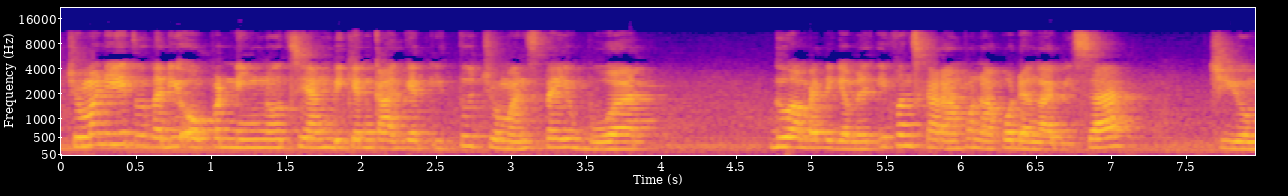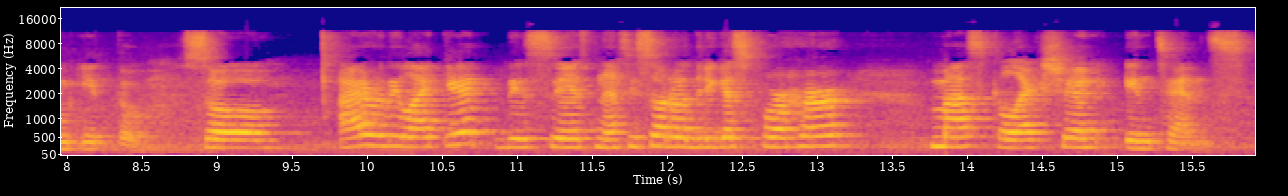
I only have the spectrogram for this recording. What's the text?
Cuman ya itu tadi opening notes yang bikin kaget itu cuman stay buat 2-3 menit. Even sekarang pun aku udah nggak bisa cium itu. So I really like it. This is Narciso Rodriguez for her mask collection intense.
